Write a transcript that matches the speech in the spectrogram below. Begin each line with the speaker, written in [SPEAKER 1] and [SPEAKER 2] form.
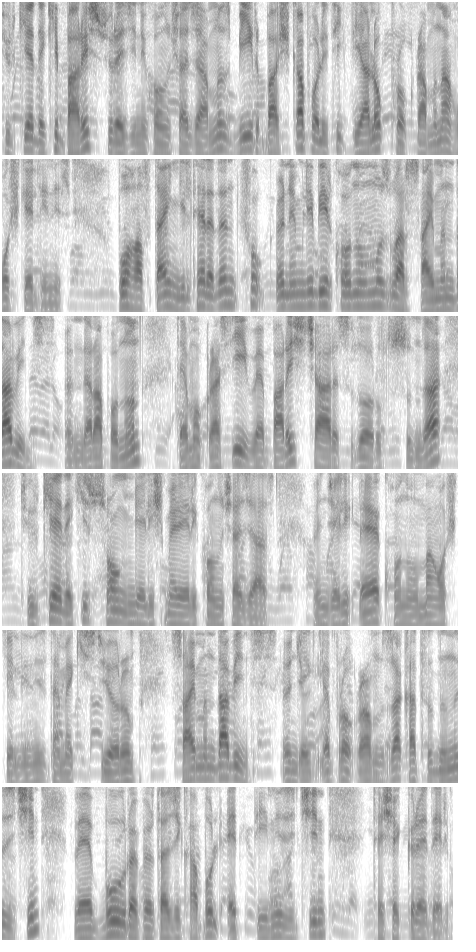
[SPEAKER 1] Türkiye'deki barış sürecini konuşacağımız bir başka politik diyalog programına hoş geldiniz. Bu hafta İngiltere'den çok önemli bir konuğumuz var Simon Davins. Önder Apo'nun demokrasi ve barış çağrısı doğrultusunda Türkiye'deki son gelişmeleri konuşacağız. Öncelikle konuğuma hoş geldiniz demek istiyorum. Simon Davins, öncelikle programımıza katıldığınız için ve bu röportajı kabul ettiğiniz için teşekkür ederim.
